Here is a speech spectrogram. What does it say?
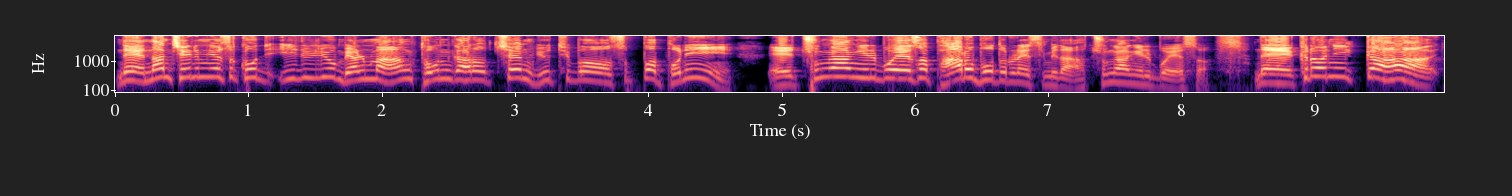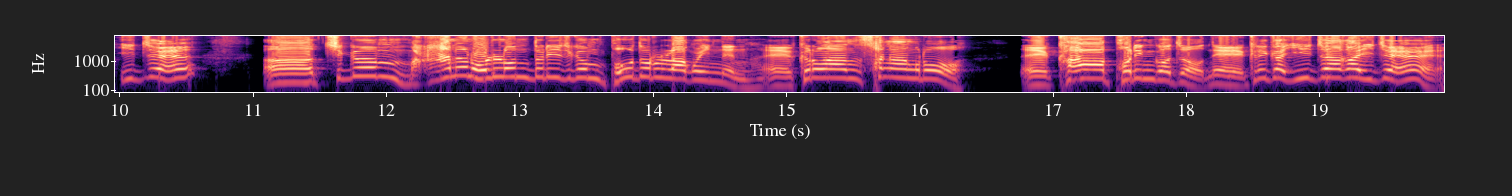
네, 난 재림예수 곧 인류 멸망 돈 가로챈 유튜버 수법 보니 예, 중앙일보에서 바로 보도를 했습니다. 중앙일보에서. 네, 그러니까 이제 어, 지금 많은 언론들이 지금 보도를 하고 있는 예, 그러한 상황으로 예, 가 버린 거죠. 네, 그러니까 이자가 이제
